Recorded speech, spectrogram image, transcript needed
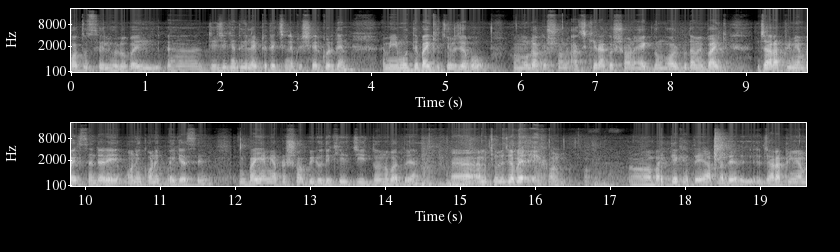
কত সেল হলো ভাই? যে যেখান থেকে লাইভটা দেখছেন লাইভটা শেয়ার করে দেন। আমি এই মুহূর্তে বাইকে চলে যাব। মূল আকর্ষণ, আজকের আকর্ষণ, একদম অল্প দামে বাইক যারা প্রিমিয়াম বাইক সেন্টারে অনেক অনেক বাইক আছে। ভাই, আমি আপনার সব ভিডিও দেখি। জি, ধন্যবাদ ভাইয়া। আমি চলে যাব এখন। বাইক দেখাতে আপনাদের। যারা প্রিমিয়াম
